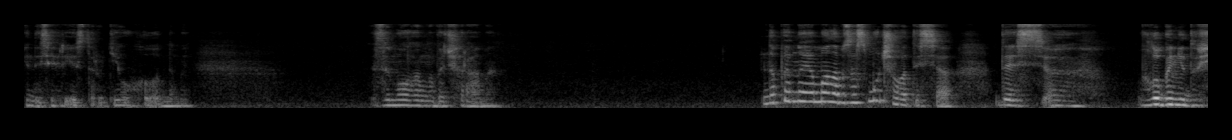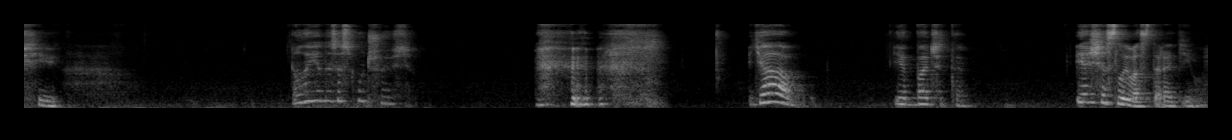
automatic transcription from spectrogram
і не зігріє стару діву холодними зимовими вечорами. Напевно, я мала б засмучуватися десь е, в глибині душі. Але я не засмучуюсь. Я, як бачите, я щаслива стара діва.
